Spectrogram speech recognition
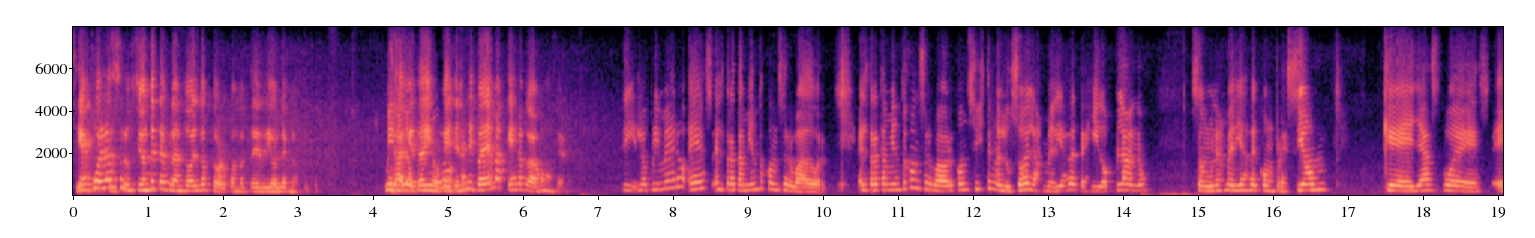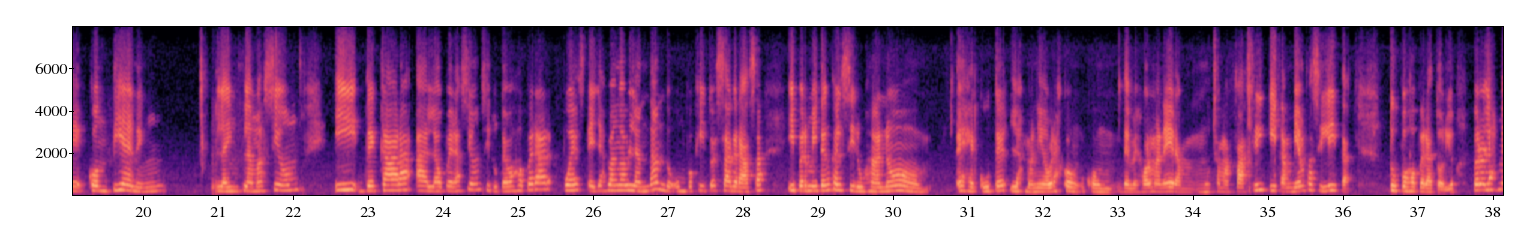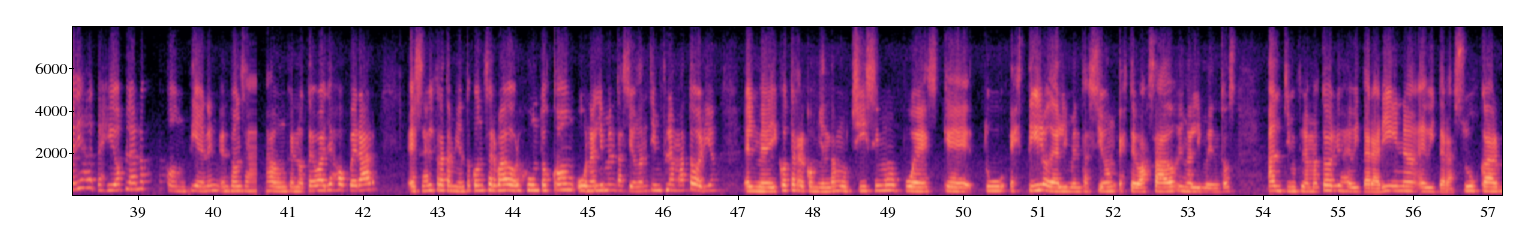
¿Qué fue la solución que te plantó el doctor cuando te dio el diagnóstico? Mira, ¿qué te dijo? Tienes lipedema, ¿qué es lo que vamos a hacer? Sí, lo primero es el tratamiento conservador. El tratamiento conservador consiste en el uso de las medias de tejido plano. Son unas medias de compresión que ellas pues eh, contienen la inflamación y de cara a la operación, si tú te vas a operar, pues ellas van ablandando un poquito esa grasa y permiten que el cirujano ejecute las maniobras con, de mejor manera, mucho más fácil y también facilita tu postoperatorio. Pero las medias de tejido plano contienen, entonces, aunque no te vayas a operar, ese es el tratamiento conservador junto con una alimentación antiinflamatoria. El médico te recomienda muchísimo pues que tu estilo de alimentación esté basado en alimentos antiinflamatorios, evitar harina, evitar azúcar,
